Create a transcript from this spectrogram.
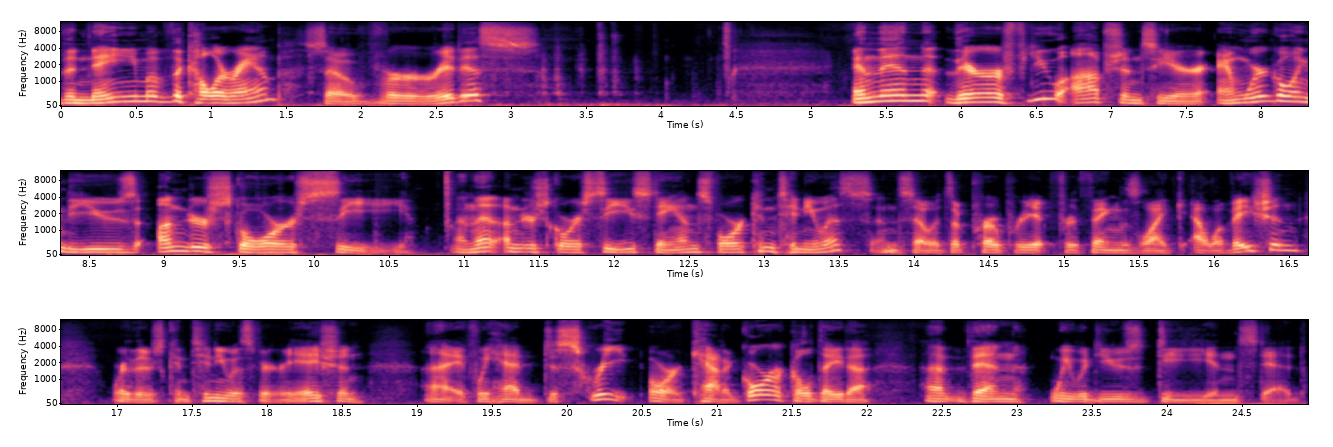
the name of the color ramp. So Viridis. And then there are a few options here, and we're going to use underscore C. And that underscore C stands for continuous, and so it's appropriate for things like elevation, where there's continuous variation. Uh, if we had discrete or categorical data, uh, then we would use D instead.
